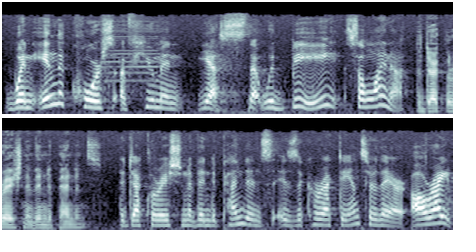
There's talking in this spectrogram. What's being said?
when in the course of human, yes, that would be Celina. The Declaration of Independence. The Declaration of Independence is the correct answer there. All right,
